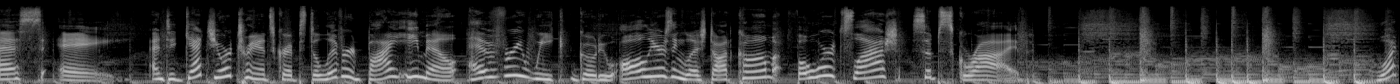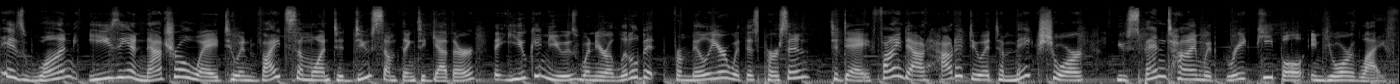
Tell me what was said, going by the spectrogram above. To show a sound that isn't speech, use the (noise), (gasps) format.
USA. And to get your transcripts delivered by email every week, go to allearsenglish.com forward slash subscribe. What is one easy and natural way to invite someone to do something together that you can use when you're a little bit familiar with this person? Today, find out how to do it to make sure you spend time with great people in your life.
